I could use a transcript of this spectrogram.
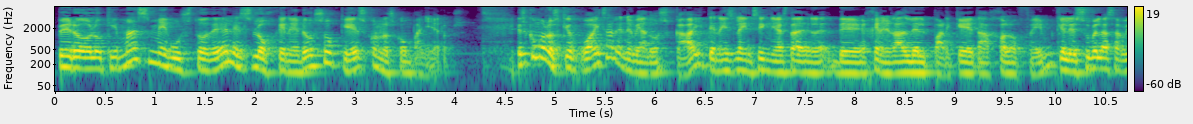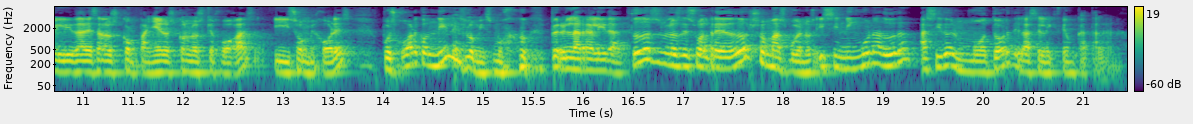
pero lo que más me gustó de él es lo generoso que es con los compañeros. Es como los que jugáis al NBA 2K y tenéis la insignia esta de, general del parquet a Hall of Fame, que le sube las habilidades a los compañeros con los que juegas y son mejores. Pues jugar con Neil es lo mismo, pero en la realidad, todos los de su alrededor son más buenos y sin ninguna duda ha sido el motor de la selección catalana.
